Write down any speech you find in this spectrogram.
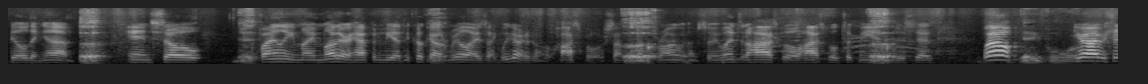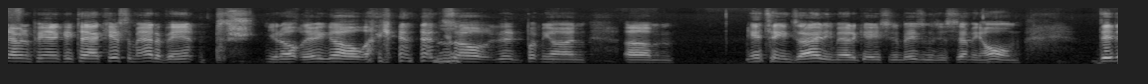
building up. And so finally, my mother happened to be at the cookout and realized, like, we got to go to the hospital or something. What's wrong with him? So we went to the hospital. The hospital took me in and just said, well, you're obviously having a panic attack. Here's some Ativan. You know, there you go. and then so they put me on um, anti-anxiety medication and basically just sent me home did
